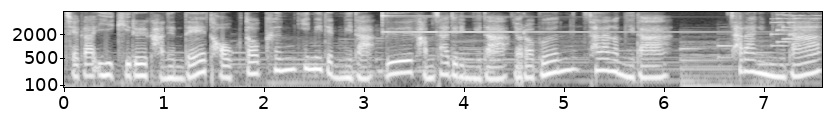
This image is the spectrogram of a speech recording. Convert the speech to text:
제가 이 길을 가는데 더욱더 큰 힘이 됩니다. 늘 감사드립니다. 여러분, 사랑합니다. 사랑입니다.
